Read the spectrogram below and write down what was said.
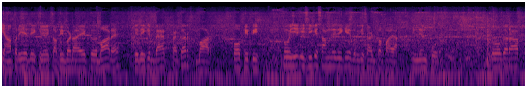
यहाँ पर ये देखिए काफ़ी बड़ा एक बार है। ये देखिए बैक पैकर बार कॉफ़ी पी। तो ये इसी के सामने देखिए इधर की साइड पर पाया इंडियन फ़ूड तो अगर आप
